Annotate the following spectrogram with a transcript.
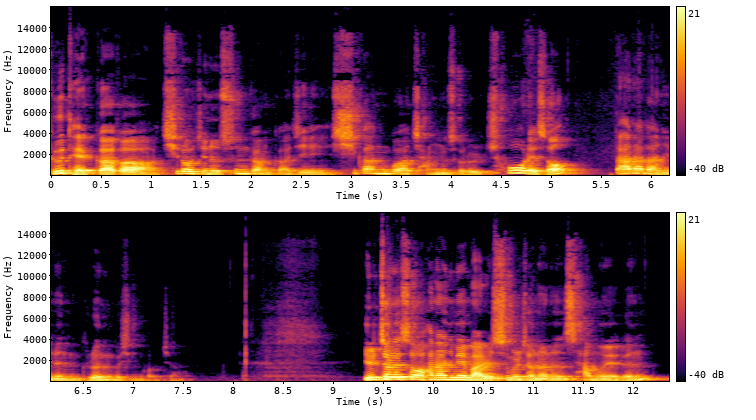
그 대가가 치러지는 순간까지 시간과 장소를 초월해서 따라다니는 그런 것인 거죠. 1절에서 하나님의 말씀을 전하는 사무엘은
